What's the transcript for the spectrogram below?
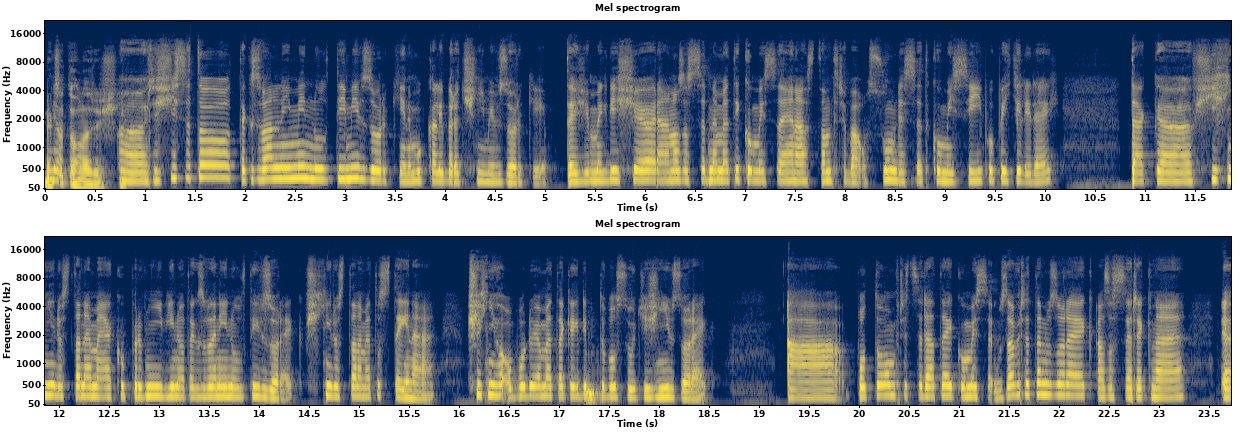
Jak no, se tohle řeší? Uh, řeší se to takzvanými nultými vzorky nebo kalibračními vzorky. Takže my, když ráno zasedneme ty komise, je nás tam třeba 8-10 komisí po pěti lidech, tak eh, všichni dostaneme jako první víno takzvaný nultý vzorek. Všichni dostaneme to stejné. Všichni ho obodujeme tak, jak kdyby to byl soutěžní vzorek. A potom předseda té komise uzavře ten vzorek a zase řekne, eh,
